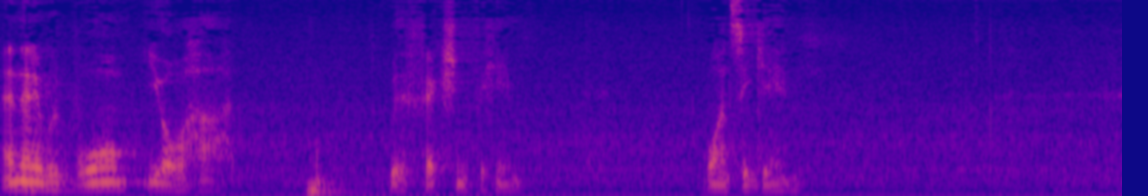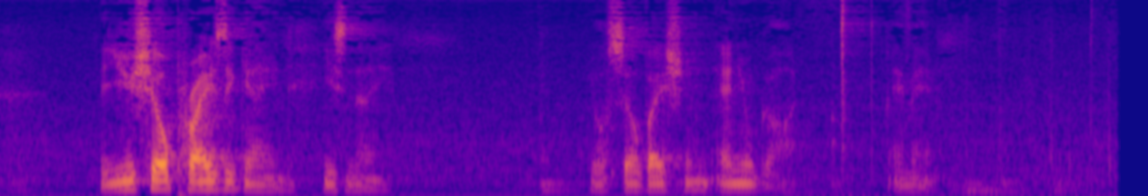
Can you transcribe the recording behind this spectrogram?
And then it would warm your heart with affection for Him once again. That you shall praise again His name, your salvation and your God. Amen.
